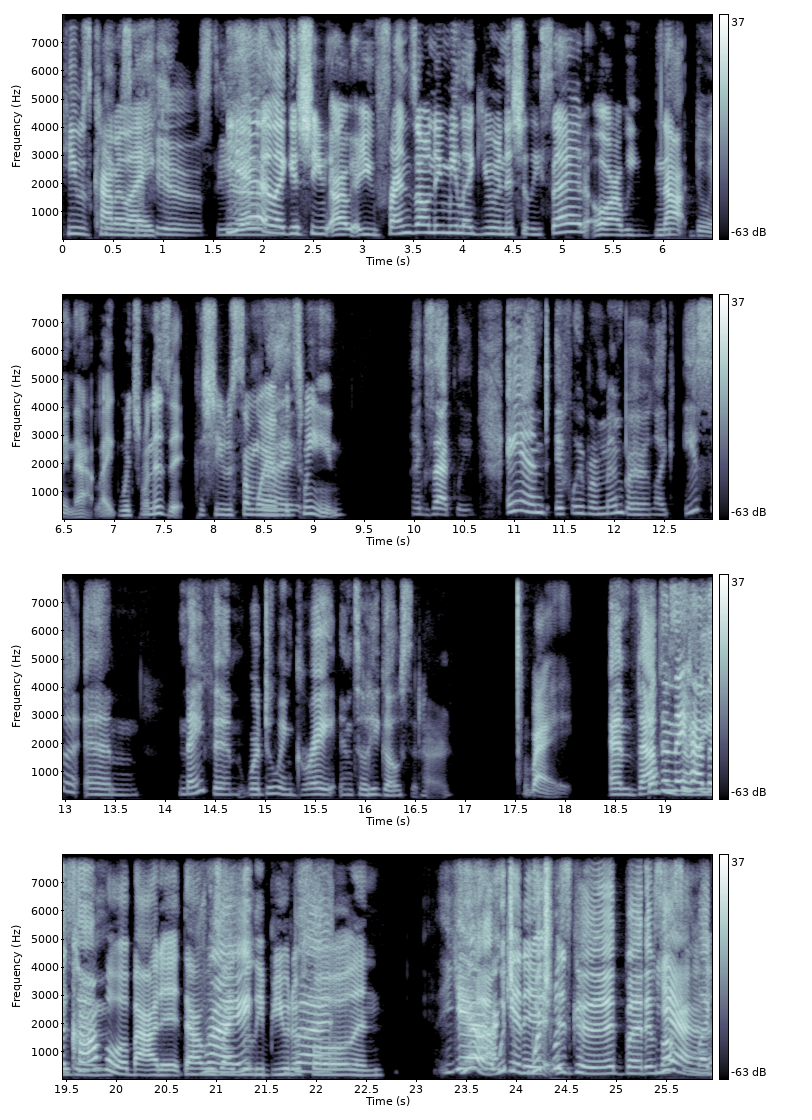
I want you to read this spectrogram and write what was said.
he was kind of like, confused. yeah. like is she? Are, are you friend zoning me like you initially said, or are we not doing that? Like, which one is it? Because she was somewhere in between. Exactly. And if we remember, like Issa and Nathan were doing great until he ghosted her. Right. And that but then was they the had the reason- convo about it. That was like really beautiful and yeah, I which which was It's- good, but it was Yeah. also like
